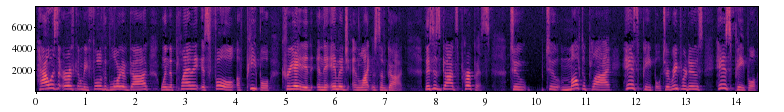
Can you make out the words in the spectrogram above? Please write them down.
How is the earth going to be full of the glory of God when the planet is full of people created in the image and likeness of God? This is God's purpose to, to multiply His people, to reproduce His people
